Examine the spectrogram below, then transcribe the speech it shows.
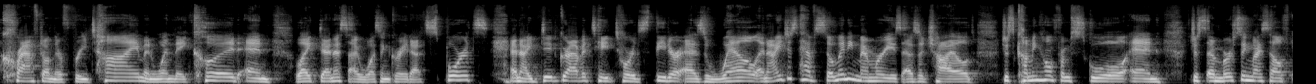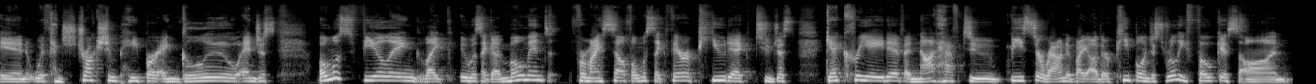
craft on their free time and when they could. And like Dennis, I wasn't great at sports, and I did gravitate towards theater as well. And I just have so many memories as a child, just coming home from school and just immersing myself in with construction paper and glue and just almost feeling like it was like a moment for myself, almost like therapeutic to just get creative and not have to be surrounded by other people and just really focus on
